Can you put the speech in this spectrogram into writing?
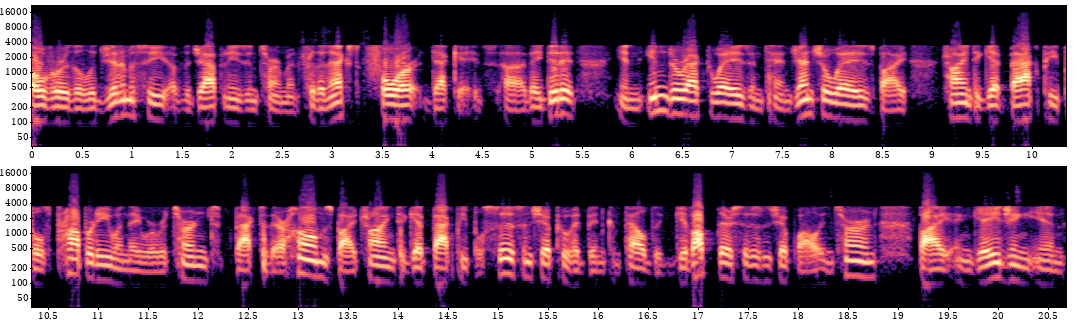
over the legitimacy of the Japanese internment for the next four decades. Uh, they did it in indirect ways, in tangential ways, by trying to get back people's property when they were returned back to their homes, by trying to get back people's citizenship who had been compelled to give up their citizenship while interned, by engaging in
